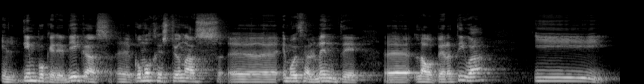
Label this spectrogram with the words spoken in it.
el tiempo que dedicas, eh, cómo gestionas eh, emocionalmente la operativa y,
